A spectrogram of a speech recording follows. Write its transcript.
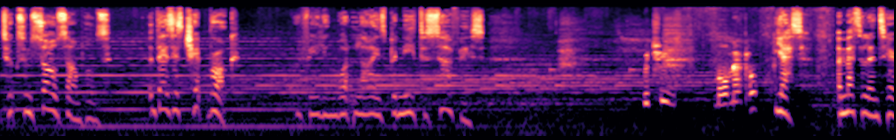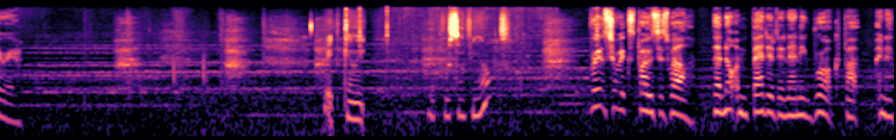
Think wall. their crew took some soil samples. There's this chipped rock, revealing what lies beneath the surface. Which is more metal? Yes, a metal interior. Wait, can we look for something else? Roots are exposed as well. They're not embedded in any rock, but in a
